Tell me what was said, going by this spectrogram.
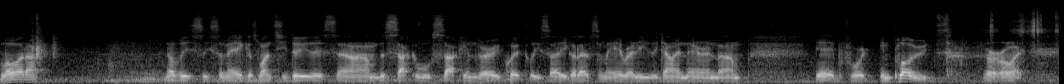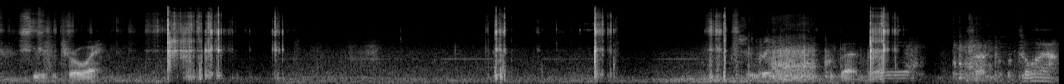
lighter, and obviously some air because once you do this um, the sucker will suck in very quickly. So you've got to have some air ready to go in there and um, yeah before it implodes. Alright give it a try. Put that there. Put the tyre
